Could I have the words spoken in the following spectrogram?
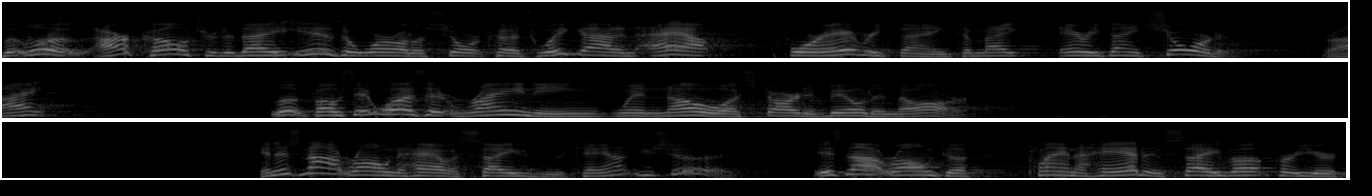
But look, our culture today is a world of shortcuts. We got an app for everything to make everything shorter, right? Look, folks, it wasn't raining when Noah started building the ark. And it's not wrong to have a savings account. You should. It's not wrong to plan ahead and save up for your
